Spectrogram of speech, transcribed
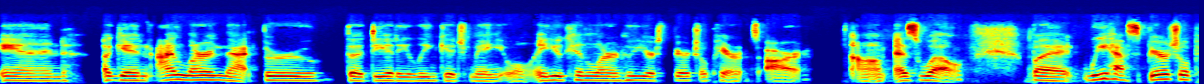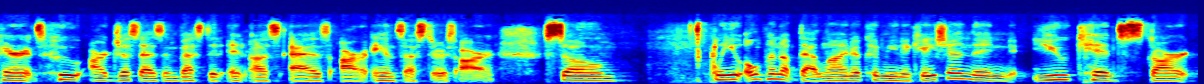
And again, I learned that through the deity linkage manual, and you can learn who your spiritual parents are um, as well. But we have spiritual parents who are just as invested in us as our ancestors are. So when you open up that line of communication, then you can start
